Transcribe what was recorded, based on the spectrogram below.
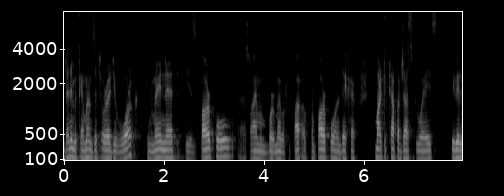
dynamic MMs that already work in mainnet is PowerPool. Uh, so I'm a board member from, from PowerPool, and they have market cap adjusted weights, TVL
